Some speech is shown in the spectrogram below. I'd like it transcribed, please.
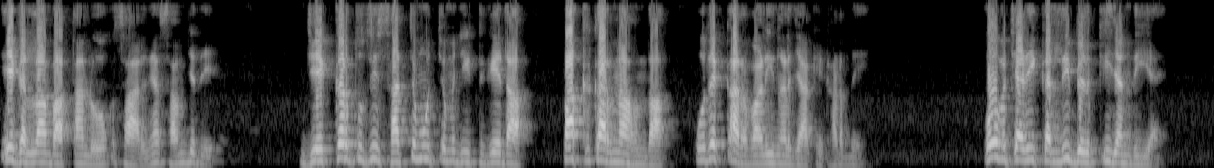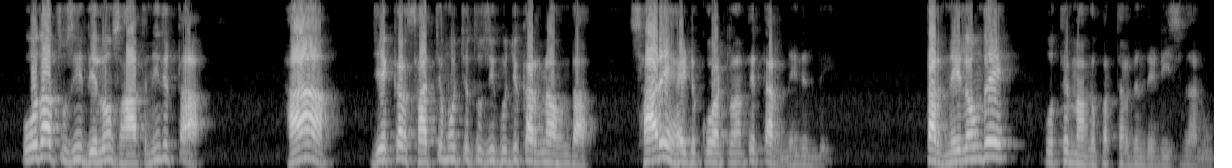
ਇਹ ਗੱਲਾਂ ਬਾਤਾਂ ਲੋਕ ਸਾਰੀਆਂ ਸਮਝਦੇ ਜੇਕਰ ਤੁਸੀਂ ਸੱਚਮੁੱਚ ਮਜੀਠੀਏ ਦਾ ਪੱਖ ਕਰਨਾ ਹੁੰਦਾ, ਉਹਦੇ ਘਰ ਵਾਲੀ ਨਾਲ ਜਾ ਕੇ ਖੜਦੇ। ਉਹ ਵਿਚਾਰੀ ਕੱਲੀ ਬਿਲਕੀ ਜਾਂਦੀ ਹੈ। ਉਹਦਾ ਤੁਸੀਂ ਦਿਲੋਂ ਸਾਥ ਨਹੀਂ ਦਿੱਤਾ। ਹਾਂ, ਜੇਕਰ ਸੱਚਮੁੱਚ ਤੁਸੀਂ ਕੁਝ ਕਰਨਾ ਹੁੰਦਾ, ਸਾਰੇ ਹੈੱਡਕੁਆਟਰਾਂ ਤੇ ਧਰਨੇ ਦਿੰਦੇ। ਧਰਨੇ ਲਾਉਂਦੇ, ਉੱਥੇ ਮੰਗ ਪੱਤਰ ਦਿੰਦੇ ਡੀਸੀਆਂ ਨੂੰ।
